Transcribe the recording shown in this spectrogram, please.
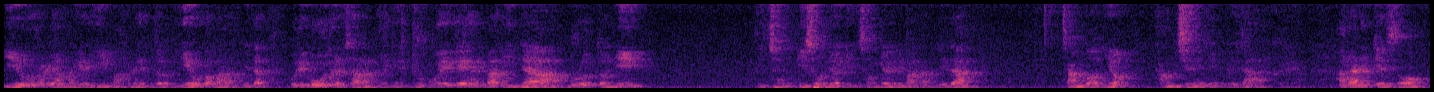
예후를 향하여 이 말을 했던 예후가 말합니다. 우리 모든 사람 중에 누구에게 할 말이 있냐 물었더니 이, 청, 이 소년이 청년이 말합니다. 장관이요 당신에게입니다. 그래요. 하나님께서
